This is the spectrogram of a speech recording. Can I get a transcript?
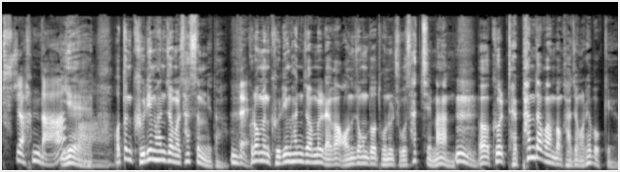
투자한다. 예. 아. 어떤 그림 한 점을 샀습니다. 네. 그러면 그림 한 점을 내가 어느 정도 돈을 주고 샀지만 음. 어, 그걸 되판다고 한번 가정을 해볼게요.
